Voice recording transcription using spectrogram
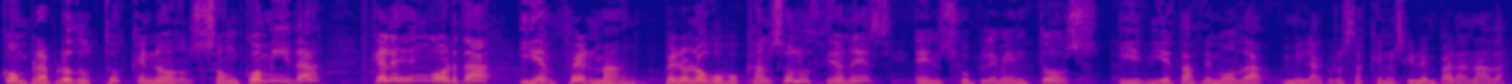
compra productos que no son comida, que les engorda y enferman, pero luego buscan soluciones en suplementos y dietas de moda milagrosas que no sirven para nada.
